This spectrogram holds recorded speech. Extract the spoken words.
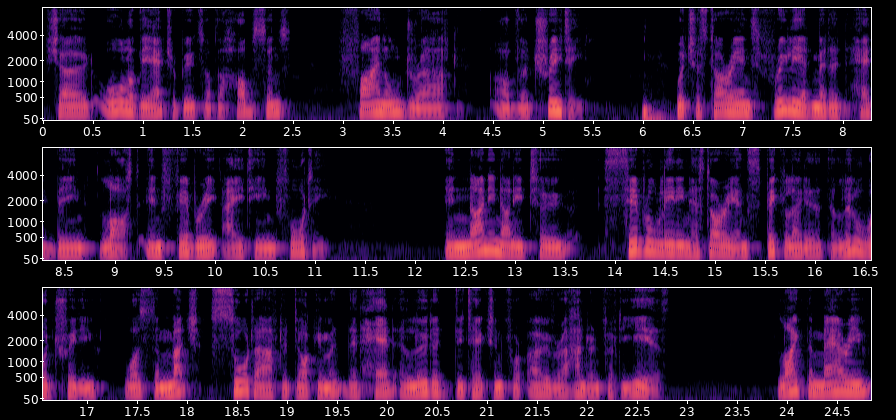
showed all of the attributes of the Hobson's final draft of the treaty, which historians freely admitted had been lost in February 1840. In 1992, several leading historians speculated that the Littlewood Treaty was the much sought after document that had eluded detection for over 150 years. Like the Maori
